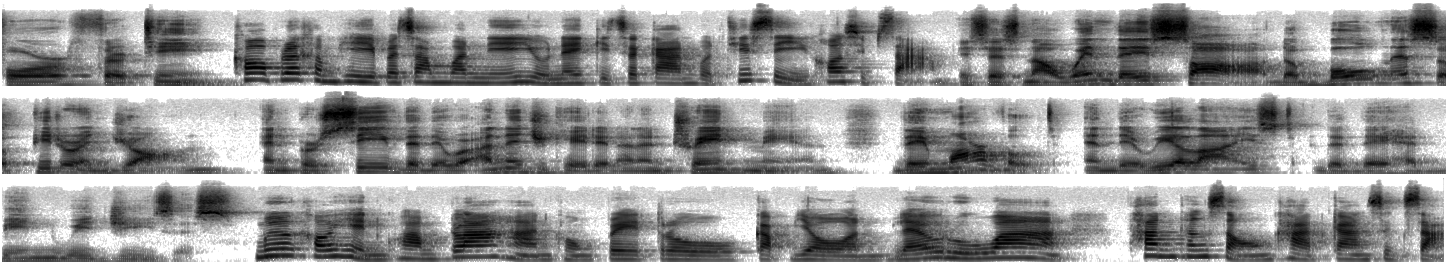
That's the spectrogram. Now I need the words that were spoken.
4:13. ข้อพระคัมภีร์ประจำวันนี้อยู่ในกิจการบทที่ 4 ข้อ It says, Now when they saw the boldness of Peter and John and perceived that they were uneducated and untrained men, they marveled and they realized that they had been with Jesus. 13 เมื่อเขาเห็นความกล้าหาญของเปโตรกับยอน แล้วรู้ว่า ท่านทั้งสองขาดการศึกษา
